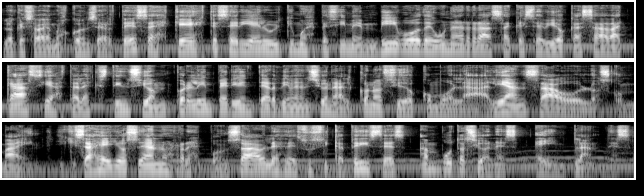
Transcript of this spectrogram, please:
Lo que sabemos con certeza es que este sería el último espécimen vivo de una raza que se vio cazada casi hasta la extinción por el imperio interdimensional conocido como la Alianza o los Combine, y quizás ellos sean los responsables de sus cicatrices, amputaciones e implantes.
